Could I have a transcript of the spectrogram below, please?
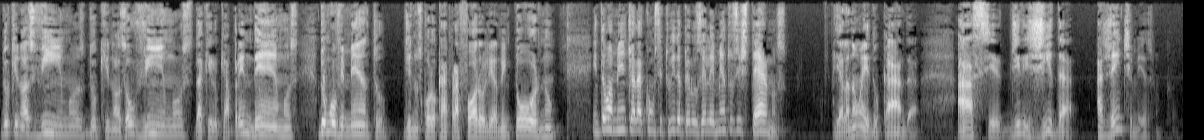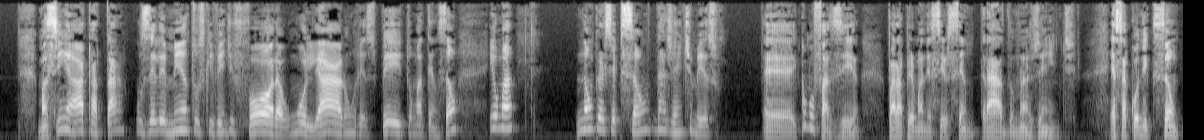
Do que nós vimos, do que nós ouvimos, daquilo que aprendemos, do movimento de nos colocar para fora olhando em torno. Então, a mente ela é constituída pelos elementos externos e ela não é educada a ser dirigida a gente mesmo mas sim a acatar os elementos que vêm de fora, um olhar, um respeito, uma atenção e uma não percepção da gente mesmo. É, e como fazer para permanecer centrado na gente? Essa conexão,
